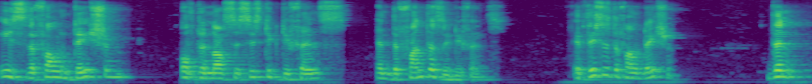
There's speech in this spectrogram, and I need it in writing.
is the foundation of the narcissistic defense and the fantasy defense, if this is the foundation, then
